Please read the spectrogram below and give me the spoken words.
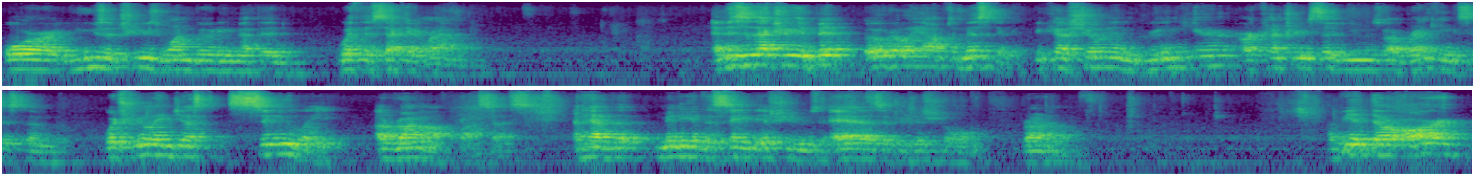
or use a choose one voting method with the second round. And this is actually a bit overly optimistic because shown in green here are countries that use a ranking system which really just simulate a runoff process and have the, many of the same issues as a traditional runoff. Yet there are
